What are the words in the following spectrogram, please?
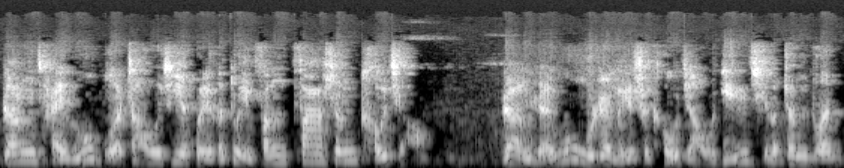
刚才如果找机会和对方发生口角，让人误认为是口角引起了争端。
